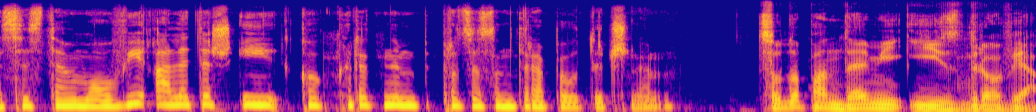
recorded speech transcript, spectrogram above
systemowi, ale też i konkretnym procesom terapeutycznym. Co do pandemii i zdrowia,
